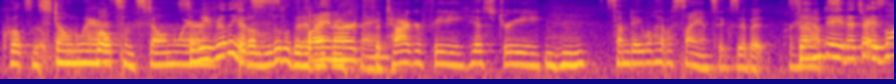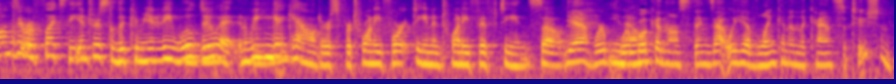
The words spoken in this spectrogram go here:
quilts and stoneware. Quilts and stoneware. So we really have it's a little bit of fine art, photography, history. Mm-hmm. Someday we'll have a science exhibit. Perhaps. Someday, that's right. As long as it reflects the interest of the community, we'll mm-hmm. do it, and we can get calendars for 2014 and 2015. So yeah, we're we're know. booking those things out. We have Lincoln and the Constitution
